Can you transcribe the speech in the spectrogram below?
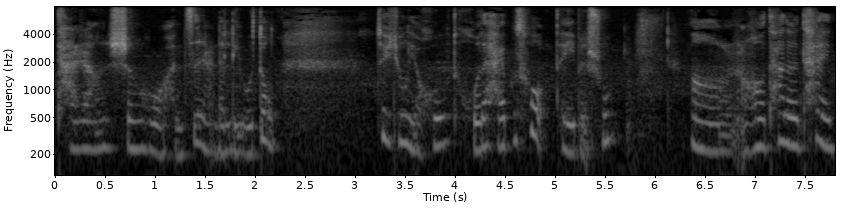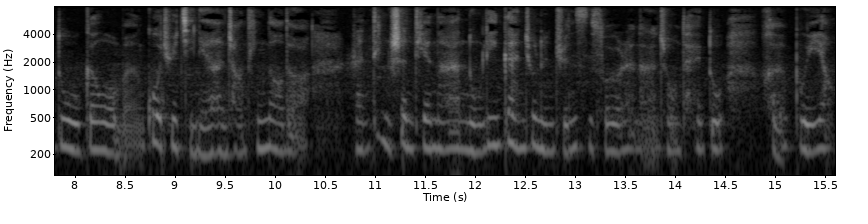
他让生活很自然的流动，最终也活活得还不错的一本书。嗯，然后他的态度跟我们过去几年很常听到的人定胜天呐，努力干就能卷死所有人呐，这种态度很不一样。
